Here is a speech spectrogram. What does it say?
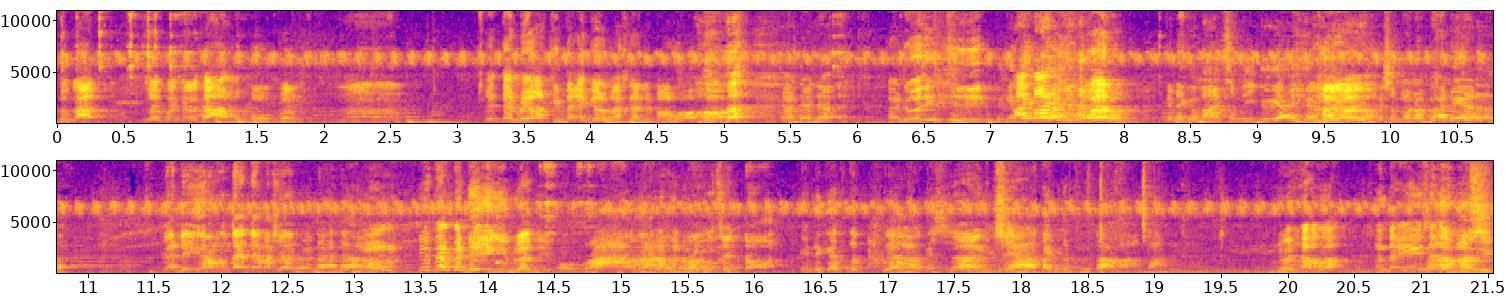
buka lebih ke kamu mubeng. Hmm. Ini tempe lagi tak iki lho Mas kadek mau. Oh, kadane Eh dua siji. Iki Tak parah di kowe lho. Kena gemangan seminggu ya. ya. Semono bane ya. Kan di ngerong entek Mas ya. Hmm, ini tempe dek ini berarti. Ora anyar. Ora gosek tok. Ini kan tetep ya kesehatan tetep diutamakan. Yo salah, entek ini saya balik.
